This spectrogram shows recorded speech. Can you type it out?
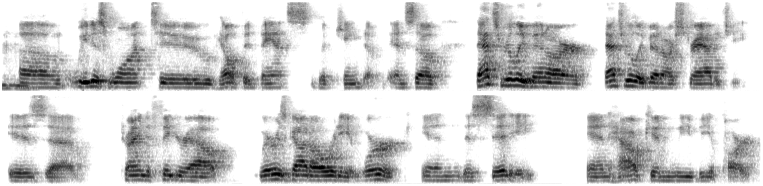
Mm-hmm. Um, we just want to help advance the kingdom, and so that's really been our that's really been our strategy is uh, trying to figure out where is God already at work in this city, and how can we be a part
